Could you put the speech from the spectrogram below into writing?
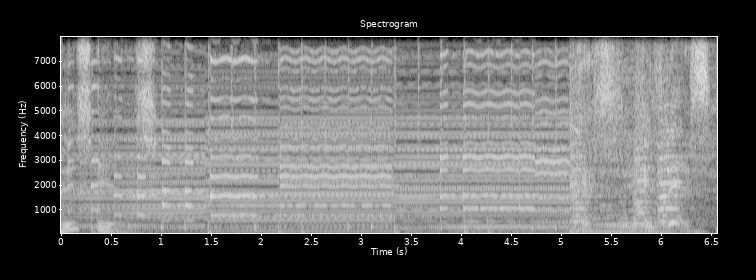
This is This is this.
